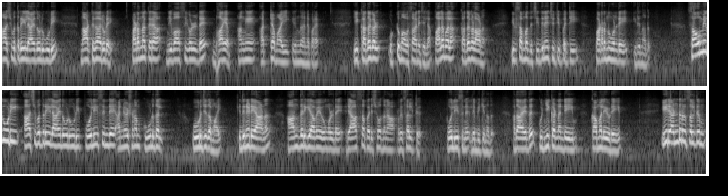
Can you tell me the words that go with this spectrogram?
ആശുപത്രിയിലായതോടുകൂടി നാട്ടുകാരുടെ പടന്നക്കര നിവാസികളുടെ ഭയം അങ്ങേ അറ്റമായി എന്ന് തന്നെ പറയാം. ഈ കഥകൾ ഒട്ടും അവസാനിച്ചില്ല. പല പല കഥകളാണ് ഇത് സംബന്ധിച്ച് ഇതിനെ ചുറ്റിപ്പറ്റി പടർന്നുകൊണ്ടേ ഇരുന്നത്. സൗമ്യ കൂടി ആശുപത്രിയിലായതോടുകൂടി പോലീസിന്റെ അന്വേഷണം കൂടുതൽ ഊർജിതമായി. ഇതിനിടെയാണ് ആന്തരിക അവയവങ്ങളുടെ രാസപരിശോധന റിസൾട്ട് പോലീസിന് ലഭിക്കുന്നത്. അതായത് കുഞ്ഞിക്കണ്ണന്റെയും കമലയുടെയും. ഈ രണ്ട് റിസൾട്ടും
